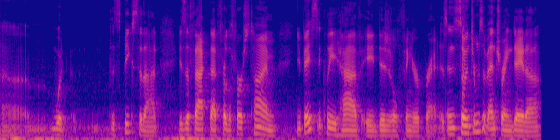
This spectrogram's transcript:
um, would that speaks to that is the fact that for the first time, you basically have a digital fingerprint. And so in terms of entering data,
